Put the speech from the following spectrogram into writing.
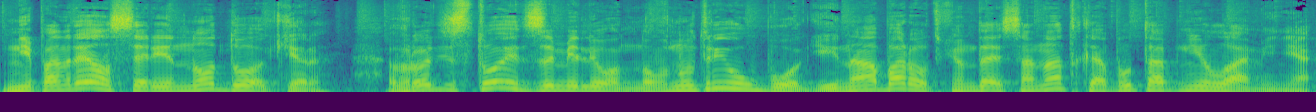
Не понравился Рено Докер, вроде стоит за миллион, но внутри убогий. И наоборот, Hyundai Sonata как будто обняла меня.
